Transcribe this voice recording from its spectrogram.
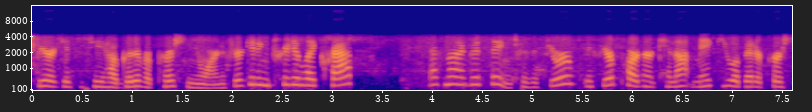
spirit gets to see how good of a person you are. And if you're getting treated like crap, that's not a good thing because if your if your partner cannot make you a better person,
